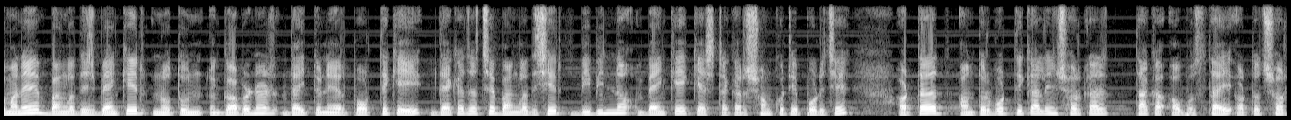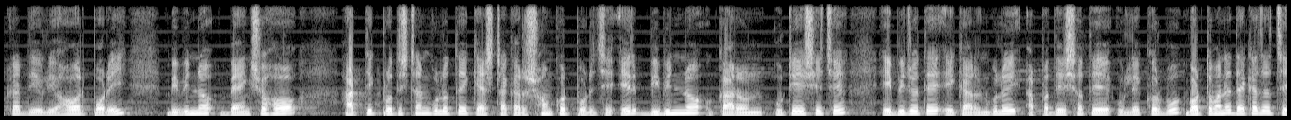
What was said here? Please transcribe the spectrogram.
বর্তমানে বাংলাদেশ ব্যাংকের নতুন গভর্নর দায়িত্ব নেওয়ার পর থেকেই দেখা যাচ্ছে বাংলাদেশের বিভিন্ন ব্যাংকে ক্যাশ টাকার সংকটে পড়েছে। অর্থাৎ অন্তর্বর্তীকালীন সরকার থাকা অবস্থায়, অর্থাৎ সরকার দেউলিয়া হওয়ার পরেই বিভিন্ন ব্যাংকসহ আর্থিক প্রতিষ্ঠানগুলোতে ক্যাশ টাকার সংকট পড়েছে। এর বিভিন্ন কারণ উঠে এসেছে। এই ভিডিওতে এই কারণগুলোই আপনাদের সাথে উল্লেখ করব। বর্তমানে দেখা যাচ্ছে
